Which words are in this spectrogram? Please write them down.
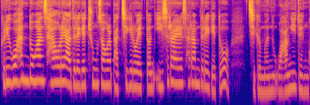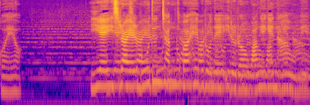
그리고 한동안 사울의 아들에게 충성을 바치기로 했던 이스라엘 사람들에게도 지금은 왕이 된 거예요. 이에 이스라엘 모든 장로가 헤브론에 이르러 왕에게 나아오매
